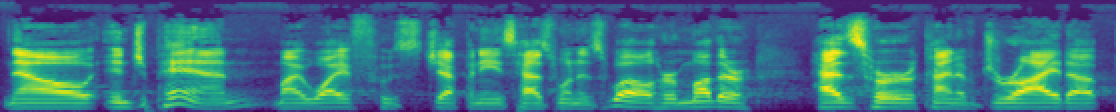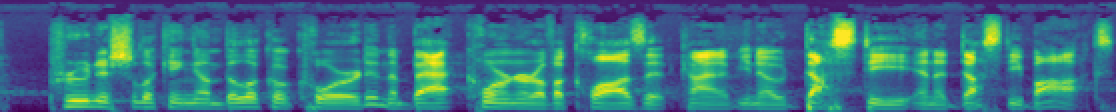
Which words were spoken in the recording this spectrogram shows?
Now, in Japan, my wife, who's Japanese, has one as well. Her mother has her kind of dried up, prunish looking umbilical cord in the back corner of a closet, kind of, you know, dusty in a dusty box.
